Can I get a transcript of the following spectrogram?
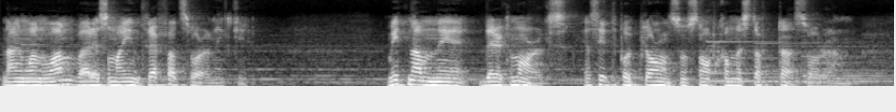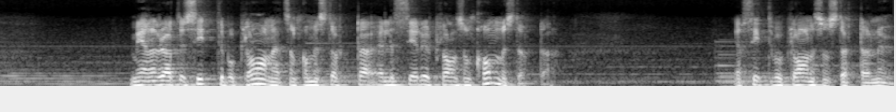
911, vad är det som har inträffat? svarar Nicky. Mitt namn är Derek Marks. Jag sitter på ett plan som snart kommer störta, svarar han. Menar du att du sitter på planet som kommer störta eller ser du ett plan som kommer störta? Jag sitter på planet som störtar nu.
